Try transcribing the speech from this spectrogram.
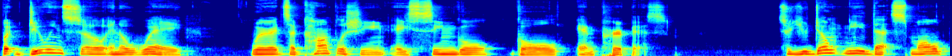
but doing so in a way where it's accomplishing a single goal and purpose. So you don't need that small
